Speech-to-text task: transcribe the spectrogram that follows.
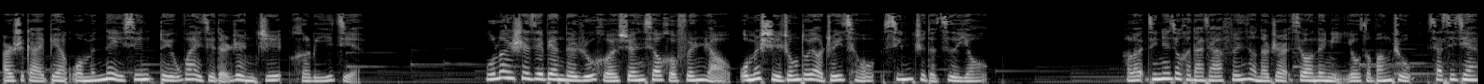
而是改变我们内心对外界的认知和理解。无论世界变得如何喧嚣和纷扰，我们始终都要追求心智的自由。好了，今天就和大家分享到这儿，希望对你有所帮助。下期见。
